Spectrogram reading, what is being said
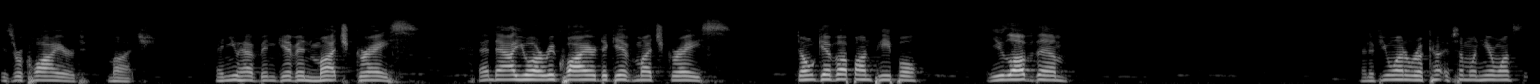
is required much. And you have been given much grace. And now you are required to give much grace. Don't give up on people. You love them. And if you want to, rec- if someone here wants to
